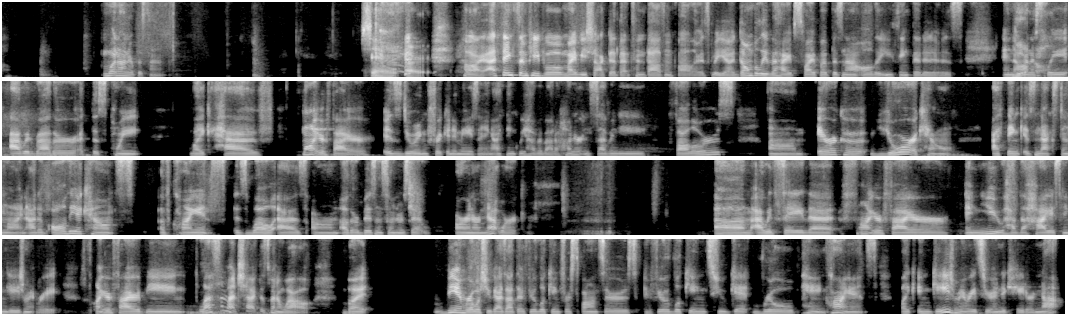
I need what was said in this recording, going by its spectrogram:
100%. So, all right. all right. I think some people might be shocked at that 10,000 followers, but yeah, don't believe the hype. Swipe up is not all that you think that it is. And yeah. honestly, I would rather at this point, like, have Flaunt Your Fire is doing freaking amazing. I think we have about 170 followers. Um, Erica, your account, I think, is next in line out of all the accounts of clients as well as um, other business owners that are in our network. Um, I would say that Flaunt Your Fire and you have the highest engagement rate. Flaunt Your Fire being last time I checked, it's been a while, but being real with you guys out there, if you're looking for sponsors, if you're looking to get real paying clients, like engagement rates your indicator, not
